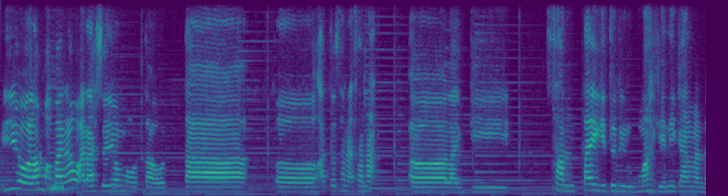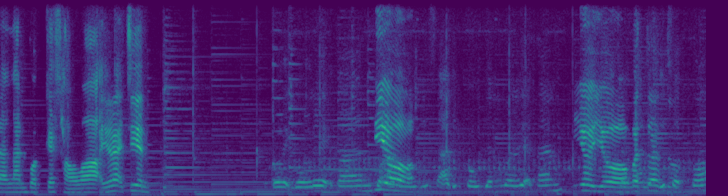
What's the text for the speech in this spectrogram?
Iya, lama mana wak rasanya mau tahu tak eh, atau sanak-sanak eh, lagi santai gitu di rumah gini kan mandangan podcast hawa. Iya nak Cin? Golek-golek kan. Iya. Bisa di hujan balik kan. Iya iya betul tuh.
